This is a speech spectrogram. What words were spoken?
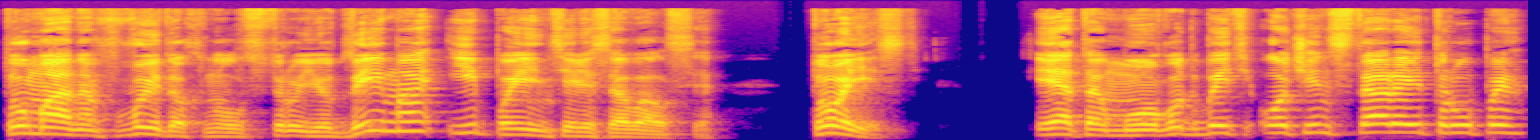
Туманов выдохнул струю дыма и поинтересовался. «То есть, это могут быть очень старые трупы?»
